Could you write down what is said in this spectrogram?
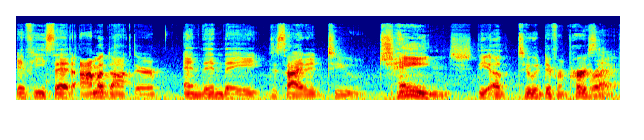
if he said I'm a doctor and then they decided to change the other to a different person Right.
